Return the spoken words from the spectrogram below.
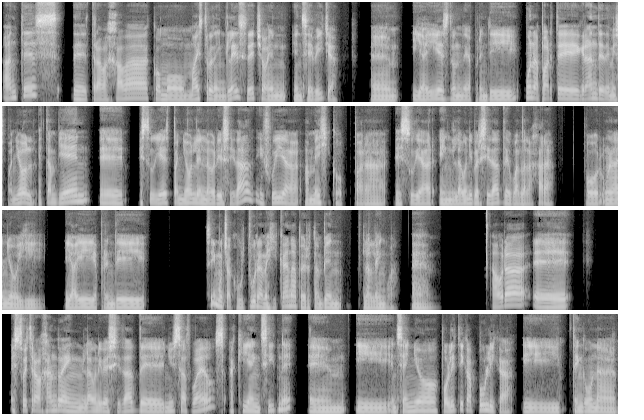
Antes eh, trabajaba como maestro de inglés, de hecho, en, Sevilla. Em, y ahí es donde aprendí una parte grande de mi español. También eh, estudié español en la universidad y fui a, México para estudiar en la Universidad de Guadalajara por un año y, ahí aprendí, sí, mucha cultura mexicana, pero también la lengua. Em, ahora eh, estoy trabajando en la Universidad de New South Wales, aquí en Sydney, Em, y enseño política pública y tengo una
